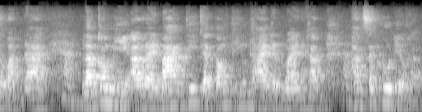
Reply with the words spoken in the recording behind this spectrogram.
สวัสดิ์ได้ ค่ะ แล้วก็มีอะไรบ้างที่จะต้องทิ้งท้ายกันไว้นะครับค่ะพักสักครู่เดียวครับ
